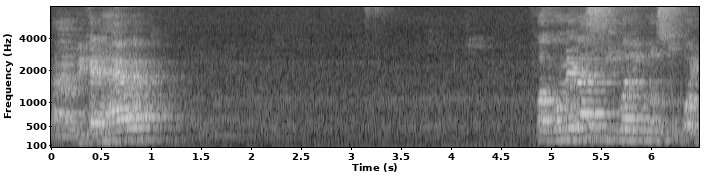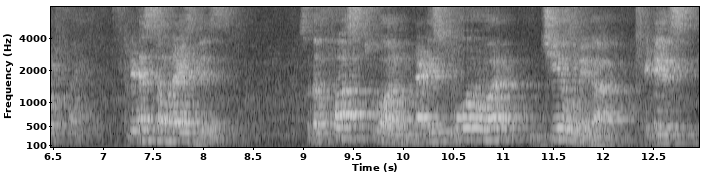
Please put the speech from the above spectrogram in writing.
uh, we can have for omega c1 equals to 0.5 let us summarize this so the first one that is 4 over j omega. It is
